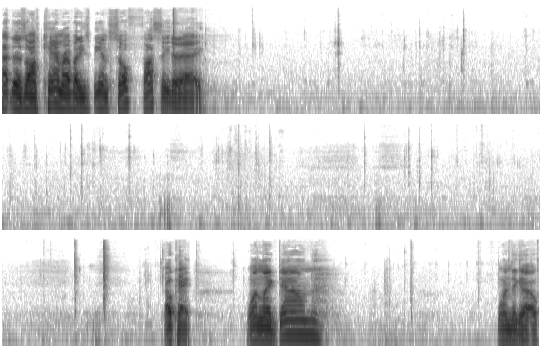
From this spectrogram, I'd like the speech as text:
Had this off camera, but he's being so fussy today. Okay. One leg down. One to go.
